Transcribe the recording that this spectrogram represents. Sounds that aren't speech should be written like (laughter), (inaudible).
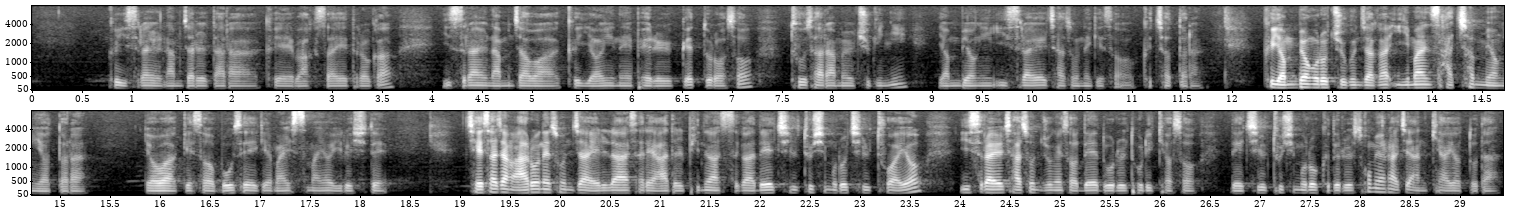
그 이스라엘 남자를 따라 그의 막사에 들어가 이스라엘 남자와 그 여인의 배를 꿰뚫어서 두 사람을 죽이니 연병이 이스라엘 자손에게서 그쳤더라. 그 연병으로 죽은 자가 2만 4천 명이었더라. 여호와께서 모세에게 말씀하여 이르시되 제사장 아론의 손자 엘라살의 아들 비느하스가 내 질투심으로 질투하여 이스라엘 자손 중에서 내 노를 돌이켜서 내 질투심으로 그들을 소멸하지 않게 하였도다.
